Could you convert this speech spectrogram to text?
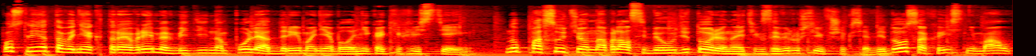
После этого некоторое время в медийном поле от Дрима не было никаких вестей. Ну, по сути, он набрал себе аудиторию на этих завирусившихся видосах и снимал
